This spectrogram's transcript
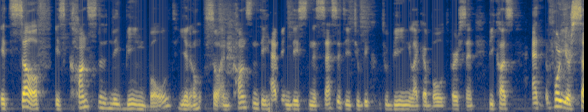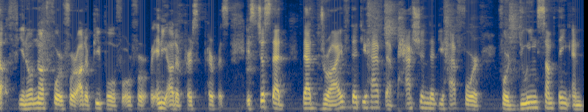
itself is constantly being bold you know? So and constantly having this necessity to be to being like a bold person because at, for yourself you know? Not for for other people for for any other pers- purpose. It's just that that drive that you have that passion that you have for for doing something and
